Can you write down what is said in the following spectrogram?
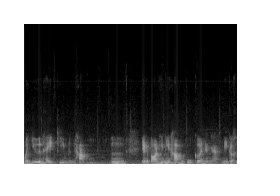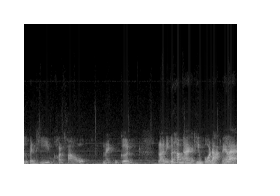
มายื่นให้อีกทีมหนึ่งทำ อืมอย่างตอนที่นี้ทำ Google อย่างเงี้ยนี่ก็คือเป็นทีมคอนซัลท์ใน Google แล้วนี่ก็ทำงานกับทีมโปรดักต์นี่แหละ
